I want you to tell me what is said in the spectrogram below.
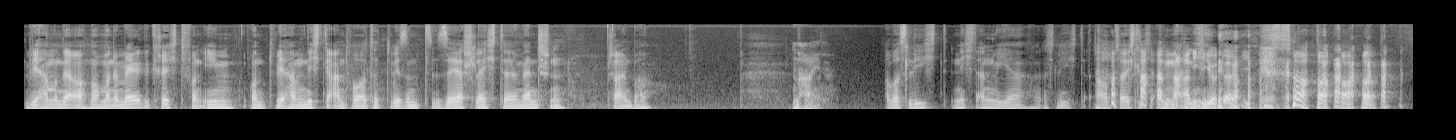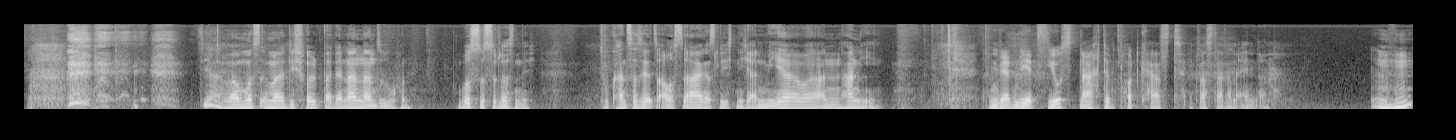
wir haben ja auch nochmal eine Mail gekriegt von ihm und wir haben nicht geantwortet. Wir sind sehr schlechte Menschen, scheinbar. Nein. Aber es liegt nicht an mir, es liegt hauptsächlich an Nani. Nani oder wie? Ja, man muss immer die Schuld bei den anderen suchen. Wusstest du das nicht? Du kannst das jetzt auch sagen, es liegt nicht an mir, aber an Hani. Dann werden wir jetzt just nach dem Podcast etwas daran ändern. Mhm.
